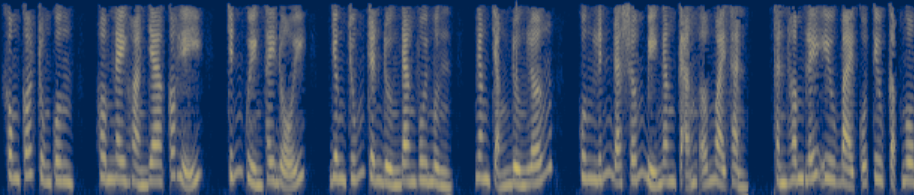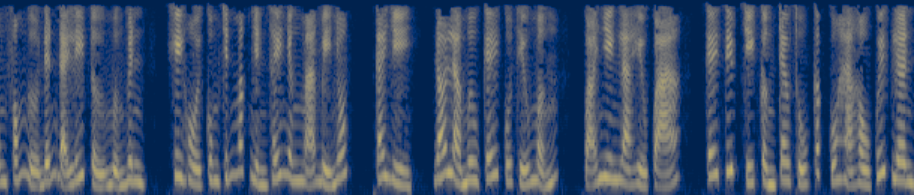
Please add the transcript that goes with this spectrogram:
không có trung quân, hôm nay hoàng gia có hỷ, chính quyền thay đổi, dân chúng trên đường đang vui mừng, ngăn chặn đường lớn, quân lính đã sớm bị ngăn cản ở ngoài thành, thành hâm lấy yêu bài của tiêu cập ngôn phóng ngựa đến đại lý tự mượn binh, khi hồi cung chính mắt nhìn thấy nhân mã bị nhốt, cái gì, đó là mưu kế của thiểu mẫn, quả nhiên là hiệu quả, kế tiếp chỉ cần treo thủ cấp của hạ hầu quyết lên,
